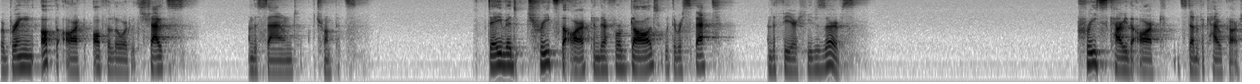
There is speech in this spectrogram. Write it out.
were bringing up the ark of the Lord with shouts and the sound of trumpets. David treats the ark and therefore God with the respect and the fear he deserves. Priests carry the ark instead of a cow cart.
